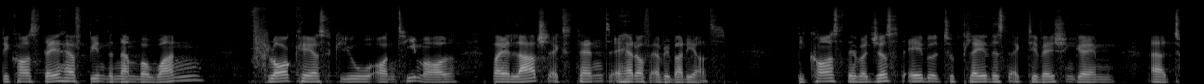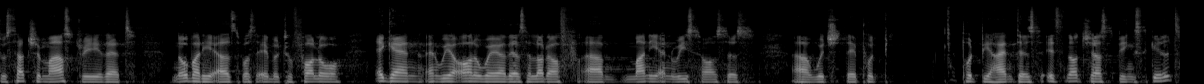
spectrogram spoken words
because they have been the number one floor care SKU on Tmall by a large extent ahead of everybody else because they were just able to play this activation game uh, to such a mastery that nobody else was able to follow. Again, and we are all aware there's a lot of um, money and resources uh, which they put, put behind this. It's not just being skilled,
